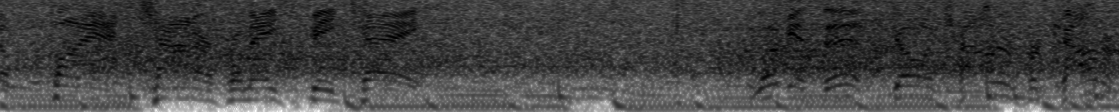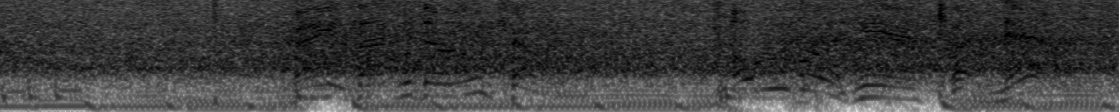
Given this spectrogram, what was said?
Defiant counter from HBK. Look at this, going counter for counter. Bang it back with their own counter. Overhand connects.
